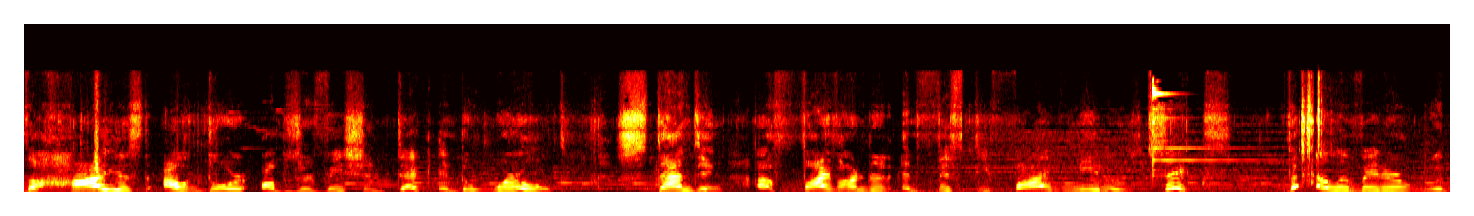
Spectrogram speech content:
the highest outdoor observation deck in the world, standing at 555 meters. Six, the elevator with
